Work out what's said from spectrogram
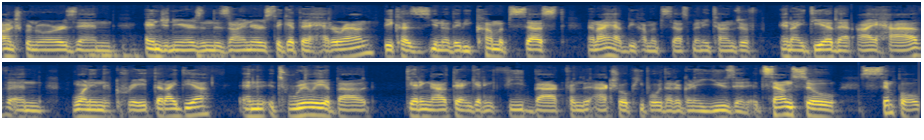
entrepreneurs and engineers and designers to get their head around because you know they become obsessed and I have become obsessed many times with an idea that I have and wanting to create that idea and it's really about getting out there and getting feedback from the actual people that are going to use it. It sounds so simple,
